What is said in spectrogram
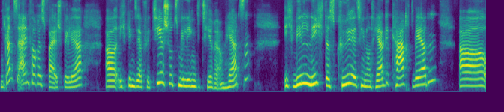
ein ganz einfaches Beispiel, ja. Äh, ich bin sehr für Tierschutz, mir liegen die Tiere am Herzen. Ich will nicht, dass Kühe jetzt hin und her gekarrt werden äh,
